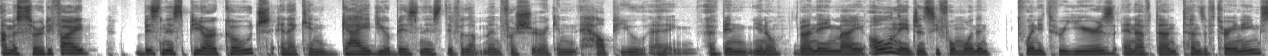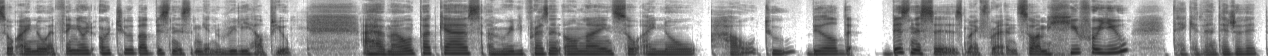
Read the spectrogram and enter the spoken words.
I'm a certified business pr coach and i can guide your business development for sure. I can help you. I, i've been you know running my own agency for more than 23 years and I've done tons of training. So I know a thing or, or, two about business and can really help you. I have my own podcast. I'm really present online. So I know how to build businesses, my friends. So I'm here for you. Take advantage of it.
